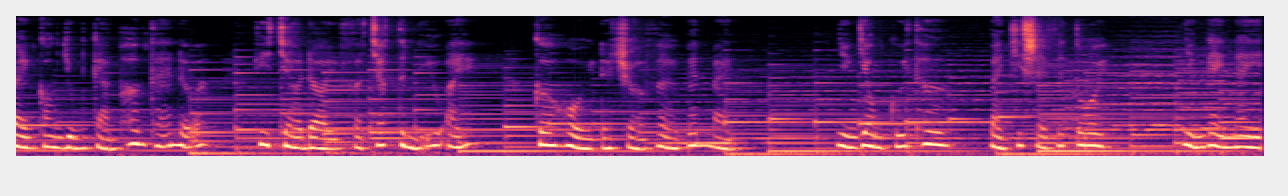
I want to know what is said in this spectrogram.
bạn còn dũng cảm hơn thế nữa khi chờ đợi và cho tình yêu ấy cơ hội để trở về bên bạn. Những dòng cuối thư bạn chia sẻ với tôi những ngày này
